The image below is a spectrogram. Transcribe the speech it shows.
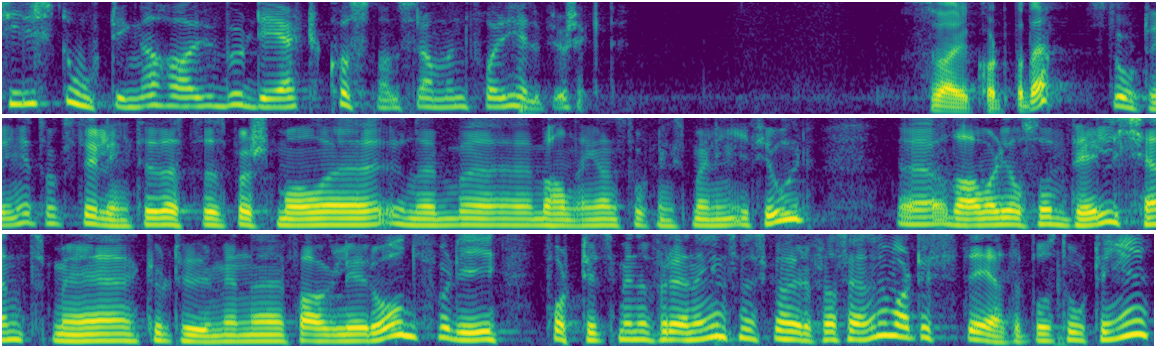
til Stortinget har vurdert kostnadsrammen for hele prosjektet. Svare kort på det. Stortinget tok stilling til dette spørsmålet under behandling av en stortingsmelding i fjor. Eh, og Da var de også vel kjent med kulturminnefaglige råd, fordi Fortidsminneforeningen som vi skal høre fra senere, var til stede på Stortinget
